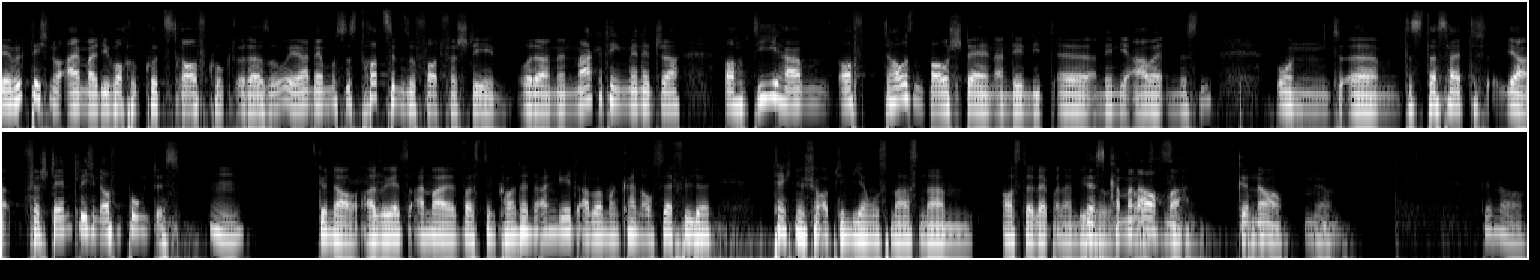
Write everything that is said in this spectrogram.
der wirklich nur einmal die Woche kurz drauf guckt oder so, ja, der muss es trotzdem sofort verstehen. Oder ein Marketingmanager, auch die haben oft tausend Baustellen, an denen die, äh, an denen die arbeiten müssen. Und ähm, dass das halt ja verständlich und auf den Punkt ist. Mhm. Genau, also jetzt einmal, was den Content angeht, aber man kann auch sehr viele technische Optimierungsmaßnahmen aus der Webanalyse. Das kann man auch machen. Genau. Mhm. Ja. Genau.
